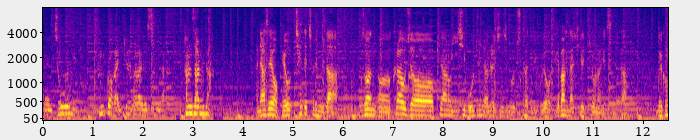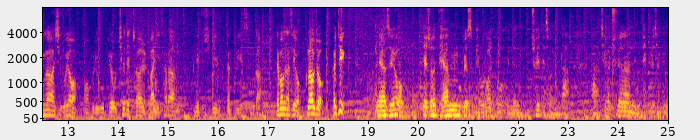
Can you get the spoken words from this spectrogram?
네, 좋은 성과가 있길 바라겠습니다. 감사합니다. 안녕하세요. 배우 최대철입니다. 우선 어, 크라우저 피아노 25주년을 진심으로 축하드리고요. 대박 나시길 기원하겠습니다. 늘 건강하시고요. 어, 그리고 배우 최대철 많이 사랑해 주시길 부탁드리겠습니다. 대박 나세요. 크라우저 파이팅! 안녕하세요. 예, 저는 대한민국에서 배우로 활동하고 있는 최대성입니다. 아, 제가 출연한 뭐 대표작은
